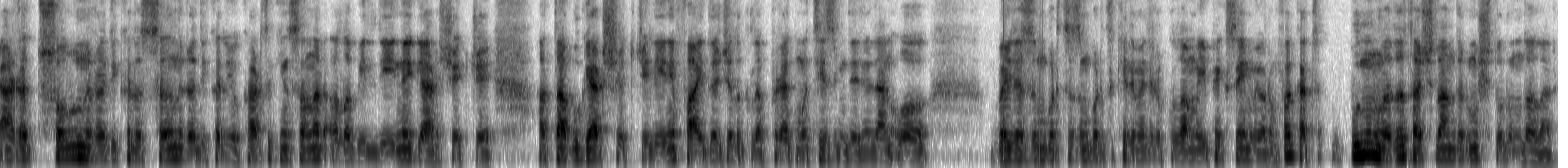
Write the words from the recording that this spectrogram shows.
Yani solun radikali, sağın radikali yok. Artık insanlar alabildiğine gerçekçi. Hatta bu gerçekçiliğini faydacılıkla, pragmatizm denilen o böyle zımbırtı zımbırtı kelimeleri kullanmayı pek sevmiyorum. Fakat bununla da taçlandırmış durumdalar.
